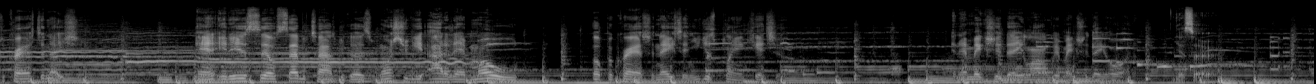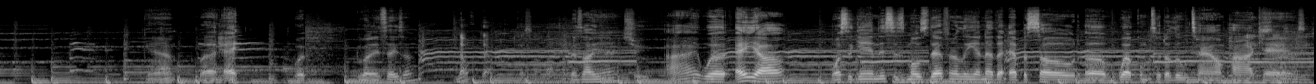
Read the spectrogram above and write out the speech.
procrastination. And it is self sabotage because once you get out of that mode of procrastination, you just playing catch up. And that makes your day longer, it makes your day harder. Yes, sir. Yeah, but Yeah. hey, what? You want to say something? Nope, that, that's all I have. That's all you had? Shoot. All right. Well, hey, y'all. Once again, this is most definitely another episode of Welcome to the Lou Town Yes, sir, Podcast. yes,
